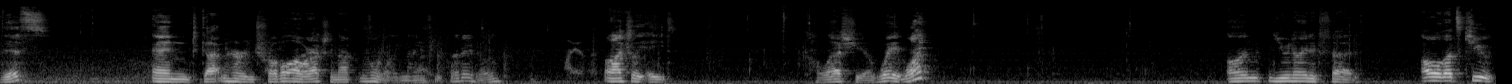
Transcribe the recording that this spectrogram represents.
this and gotten her in trouble. Oh, we're actually not. There's only like nine people today, really. Well, actually eight. Kaleshia. Wait, what? Ununited Fed. Oh, that's cute.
